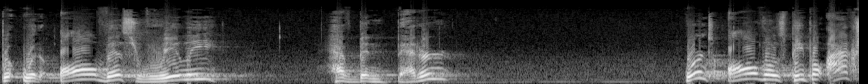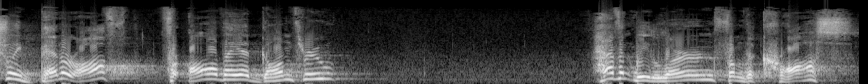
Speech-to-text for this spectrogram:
But would all this really have been better? Weren't all those people actually better off for all they had gone through? Haven't we learned from the cross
